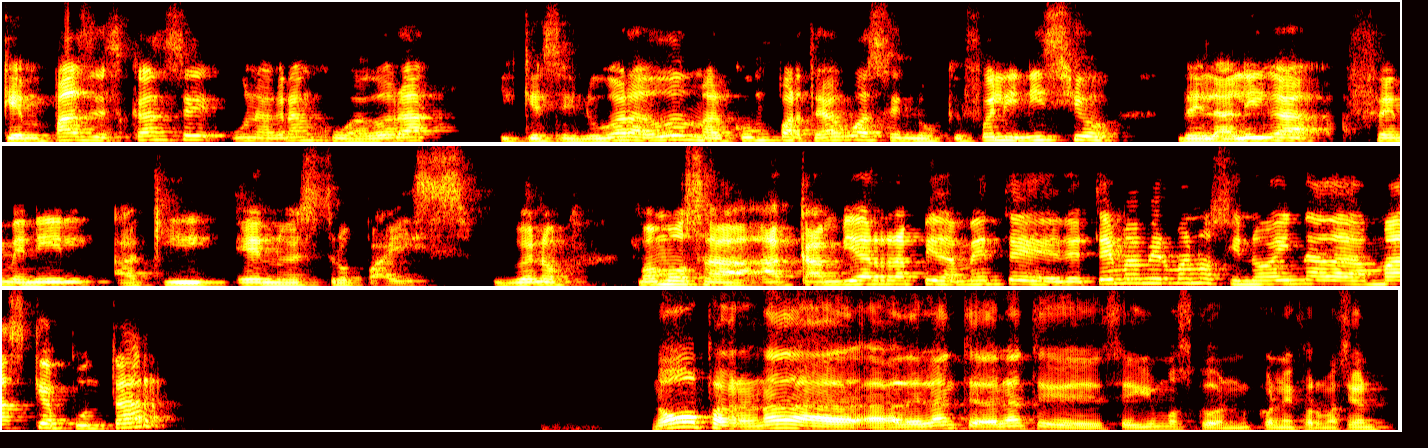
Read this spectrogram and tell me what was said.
que en paz descanse, una gran jugadora y que sin lugar a dudas marcó un parteaguas en lo que fue el inicio de la liga femenil aquí en nuestro país. Bueno, vamos a, cambiar rápidamente de tema, mi hermano, si no hay nada más que apuntar. No, para nada, adelante, adelante, seguimos con, con la información.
